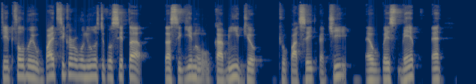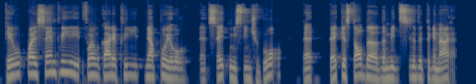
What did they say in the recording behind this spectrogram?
que ele falou, meu pai fica orgulhoso de você tá, tá seguindo o caminho que eu, que eu passei para ti, é o conhecimento, né? Porque o pai sempre foi um cara que me apoiou, né? sempre me incentivou, né? Até a questão da, da medicina veterinária.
